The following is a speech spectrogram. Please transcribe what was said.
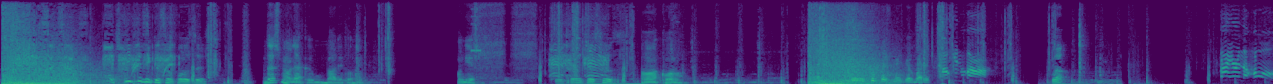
Bă, Știi cât de cât să-l folosești. Dă-și mi-o leacă baretul ăla. Unde ești? Deci aici sus. O, acolo. E super șmecher baret. Smoking bomb. Da. Fire in the hole.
